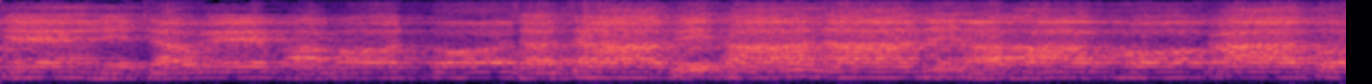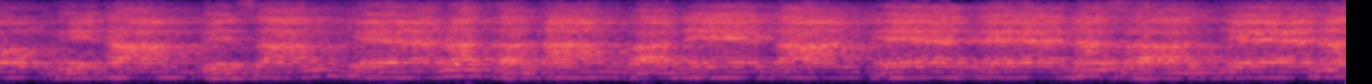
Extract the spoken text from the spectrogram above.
เยหิจเวปโมตโตจะจาพิธานานิอภาโภกาตงหิธรรมปิสังเกรัตนังปเนตังเอเตน สัจเจนะ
